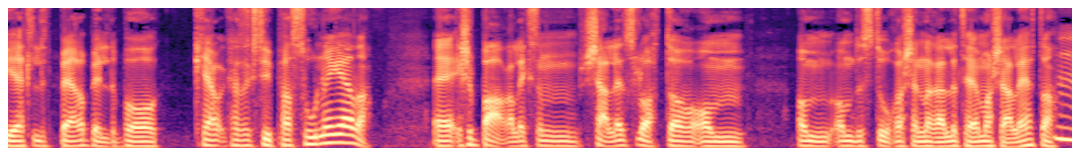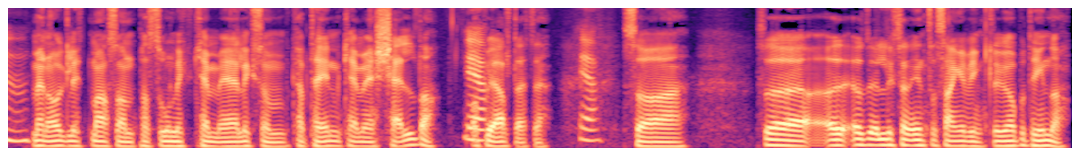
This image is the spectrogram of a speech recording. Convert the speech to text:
gi et litt bedre bilde på hva, hva slags type person jeg er, da. Eh, ikke bare liksom kjærlighetslåter om om, om det store generelle temaet kjærlighet, da. men òg litt mer sånn personlig hvem er liksom kapteinen, hvem er Kjell, da, Ja. oppi alt dette. Ja. Så, så og det er litt sånn interessante vinklinger på ting, da.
